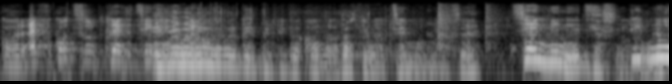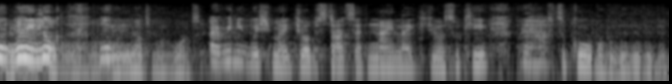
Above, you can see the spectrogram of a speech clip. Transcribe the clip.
God, I forgot to clear the table. Hey, wait, wait, wait, wait, wait, wait, wait, come on. Give me like 10 more minutes, eh? 10 minutes? Yes, no. Babe, no, way. look. Look, what, what, what? I really wish my job starts at 9 like yours, okay? But I have to go. Wait, wait, wait, wait, wait,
